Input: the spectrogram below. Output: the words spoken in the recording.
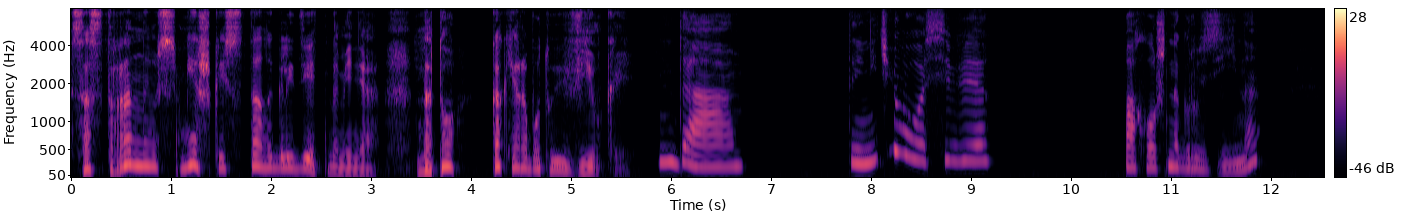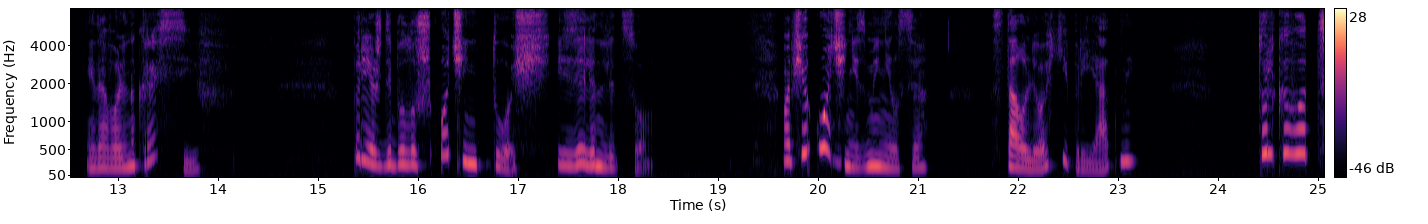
со странной усмешкой стала глядеть на меня, на то, как я работаю вилкой. Да, ты ничего себе. Похож на грузина и довольно красив. Прежде был уж очень тощ и зелен лицом. Вообще очень изменился. Стал легкий, приятный. Только вот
